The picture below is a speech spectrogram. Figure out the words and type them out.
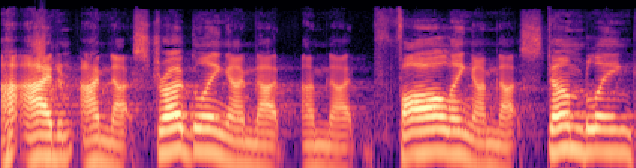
I, am not struggling, I'm not, I'm not falling, I'm not stumbling.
